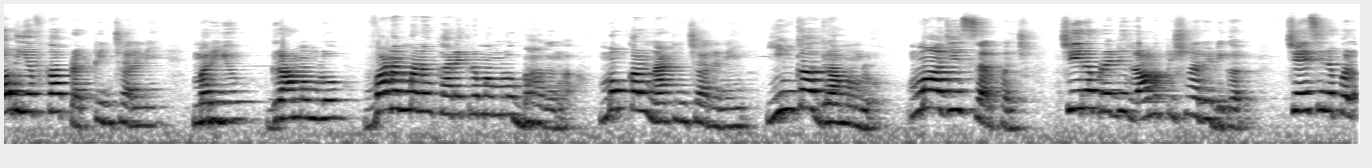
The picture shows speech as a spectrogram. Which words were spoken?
ఓడిఎఫ్గా ప్రకటించారని మరియు గ్రామంలో వనం మనం కార్యక్రమంలో భాగంగా మొక్కలు నాటించారని ఇంకా గ్రామంలో మాజీ సర్పంచ్ చీరపరెడ్డి రామకృష్ణారెడ్డి గారు చేసిన పలు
